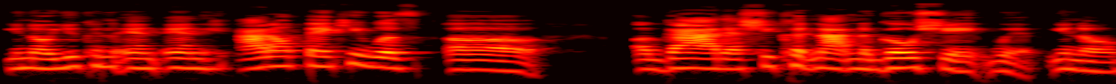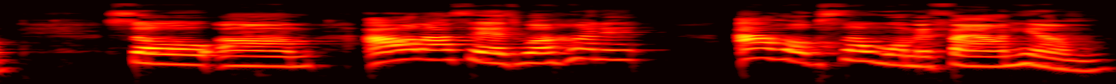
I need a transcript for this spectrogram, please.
You know, you can and, and I don't think he was uh a guy that she could not negotiate with, you know. So um all I'll say is, well, honey, I hope some woman found him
